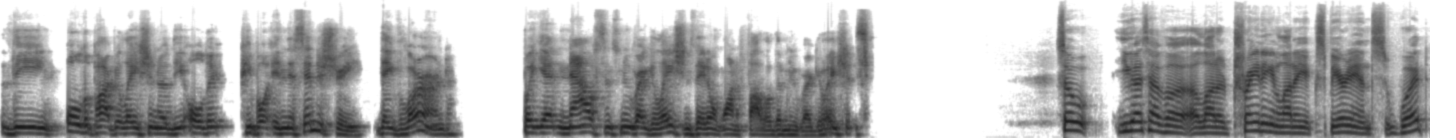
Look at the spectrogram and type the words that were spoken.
the older population or the older people in this industry, they've learned, but yet now, since new regulations, they don't want to follow the new regulations. So, you guys have a, a lot of training and a lot of experience. What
